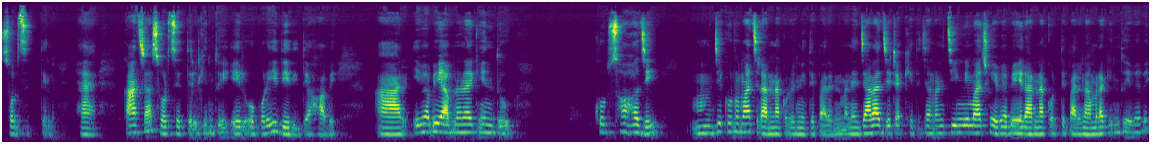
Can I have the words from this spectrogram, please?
সরষের তেল। হ্যাঁ কাঁচা সরষের তেল কিন্তু এর ওপরেই দিয়ে দিতে হবে। আর এভাবেই আপনারা কিন্তু খুব সহজেই যে কোনো মাছ রান্না করে নিতে পারেন। মানে যারা যেটা খেতে চান মানে চিংড়ি মাছও এভাবে রান্না করতে পারেন। আমরা কিন্তু এভাবে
